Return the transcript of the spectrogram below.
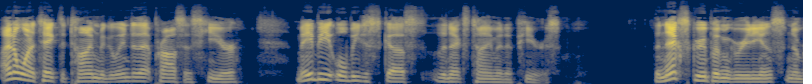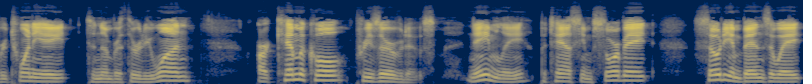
I don't want to take the time to go into that process here. Maybe it will be discussed the next time it appears. The next group of ingredients, number 28 to number 31, are chemical preservatives, namely potassium sorbate, sodium benzoate,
